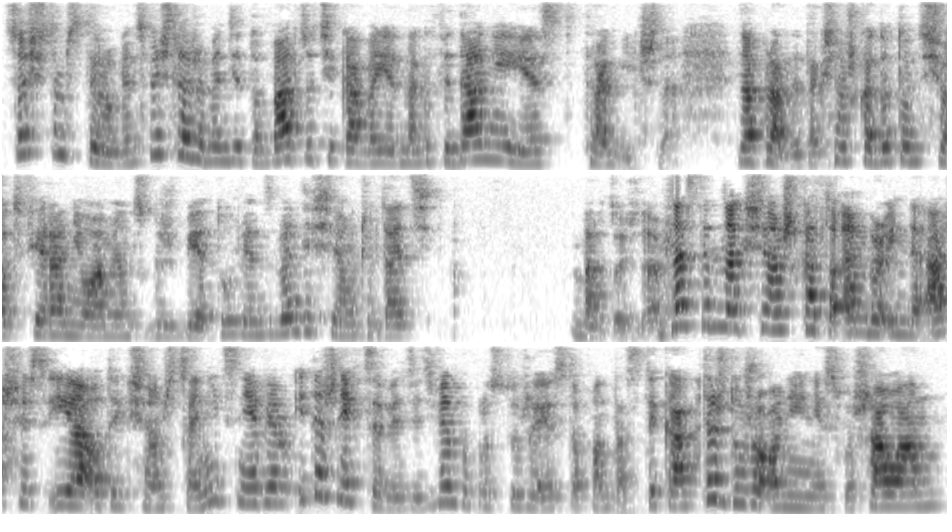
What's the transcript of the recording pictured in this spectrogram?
coś w tym stylu, więc myślę, że będzie to bardzo ciekawe, jednak wydanie jest tragiczne. Naprawdę, ta książka dotąd się otwiera nie łamiąc grzbietu, więc będzie się ją czytać bardzo źle. Następna książka to Amber in the Ashes i ja o tej książce nic nie wiem i też nie chcę wiedzieć. Wiem po prostu, że jest to fantastyka. Też dużo o niej nie słyszałam.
